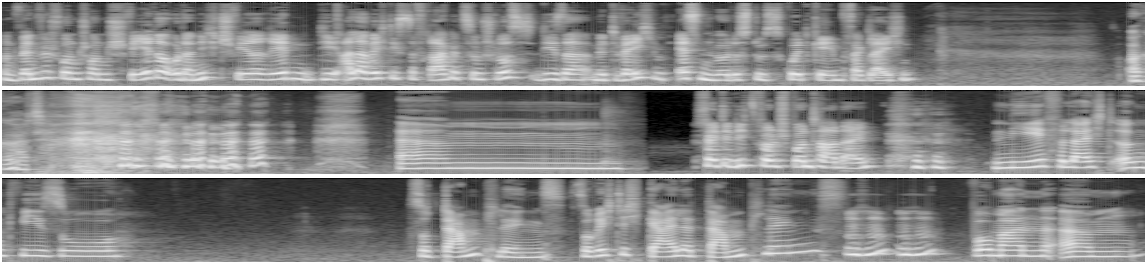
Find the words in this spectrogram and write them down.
Und wenn wir schon schon schwere oder nicht schwere reden, die allerwichtigste Frage zum Schluss dieser, mit welchem Essen würdest du Squid Game vergleichen? Oh Gott. ähm Fällt dir nichts von spontan ein? nee, vielleicht irgendwie so so Dumplings, so richtig geile Dumplings, mhm, mh. wo man, ähm,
